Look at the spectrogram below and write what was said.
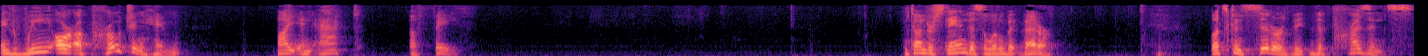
and we are approaching him by an act of faith. And to understand this a little bit better, let's consider the, the presence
